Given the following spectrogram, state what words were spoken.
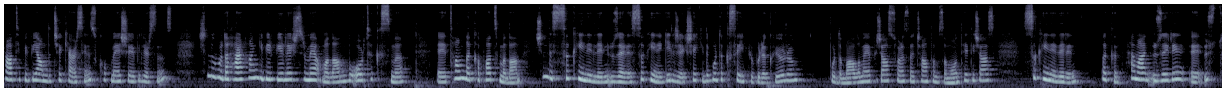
Kağıt ipi bir anda çekerseniz kopma yaşayabilirsiniz. Şimdi burada herhangi bir birleştirme yapmadan bu orta kısmı e, tam da kapatmadan şimdi sık iğnelerin üzerine sık iğne gelecek şekilde burada kısa ipi bırakıyorum. Burada bağlama yapacağız. Sonrasında çantamıza monte edeceğiz. Sık iğnelerin bakın hemen üzeri e, üst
